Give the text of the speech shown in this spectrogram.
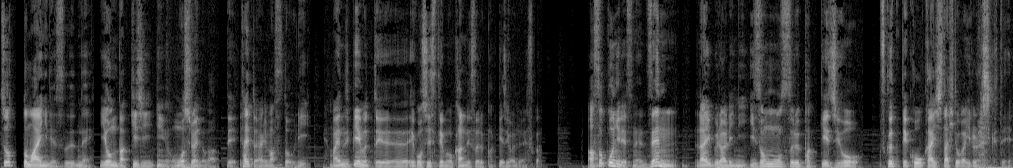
ちょっと前にですね、読んだ記事に面白いのがあって、タイトルにあります通り、まあ、NPM っていうエコシステムを管理するパッケージがあるじゃないですか。あそこにですね、全ライブラリに依存をするパッケージを作って公開した人がいるらしくて、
